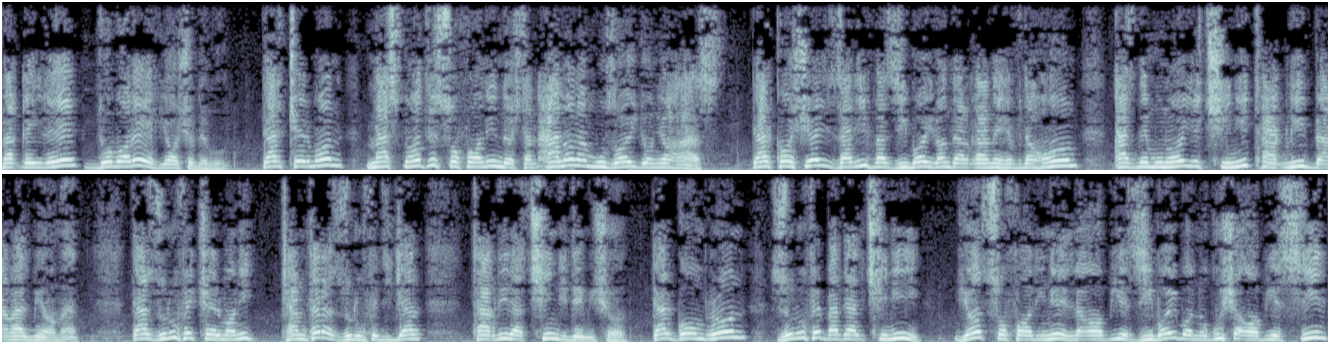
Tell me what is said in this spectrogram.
و غیره دوباره احیا شده بود. در کرمان مصنوعات سفالین داشتن. الان هم موزهای دنیا هست. در کاشی های ظریف و زیبا ایران در قرن هفدهم از نمونه های چینی تقلید به عمل می آمد در ظروف کرمانی کمتر از ظروف دیگر تقلید از چین دیده می شد در گمرون ظروف بدلچینی یا سفالینه لعابی زیبایی با نقوش آبی سیر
